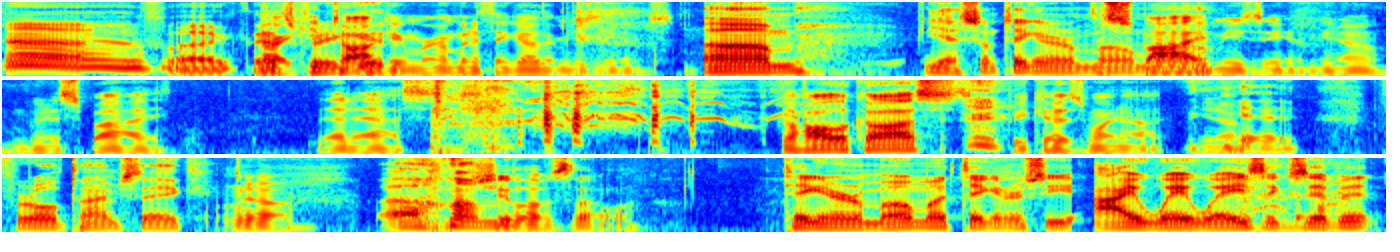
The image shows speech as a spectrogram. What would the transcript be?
oh fuck. That's All right, keep talking. We're- I'm gonna think of other museums. Um, yeah, so I'm taking her to The MoMA. spy museum. You know, I'm gonna spy that ass. the Holocaust, because why not? You know. Yeah, for old time's sake. Yeah. Um, she loves that one. taking her to MoMA, taking her to see Ai Weiwei's exhibit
